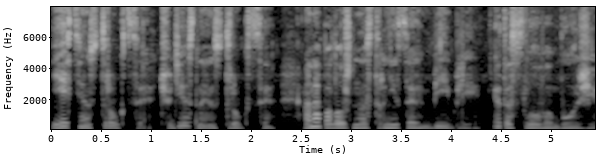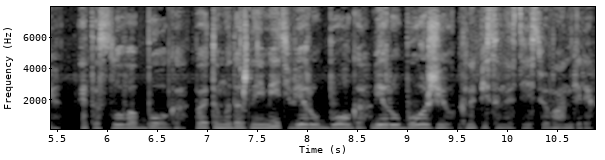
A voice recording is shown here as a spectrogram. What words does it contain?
Есть инструкция, чудесная инструкция. Она положена на страницах Библии. Это Слово Божье это слово Бога. Поэтому мы должны иметь веру Бога, веру Божью, как написано здесь в Евангелиях.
